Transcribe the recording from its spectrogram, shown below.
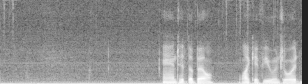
And hit the bell, like if you enjoyed.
